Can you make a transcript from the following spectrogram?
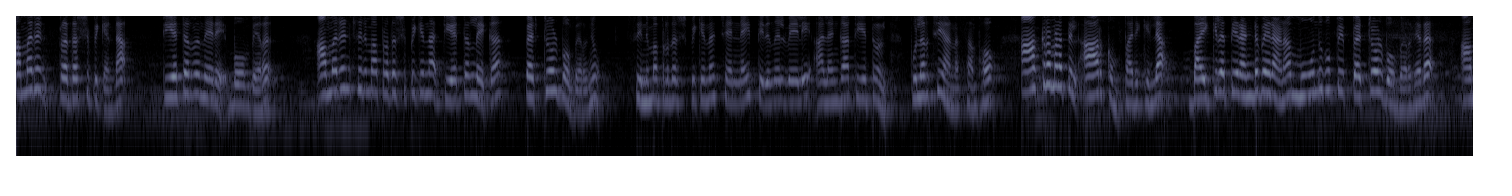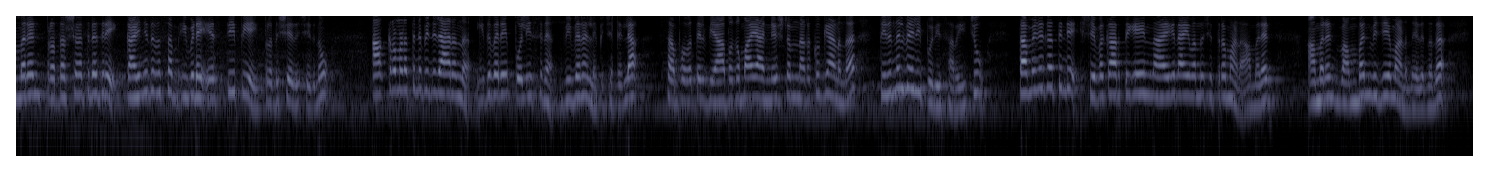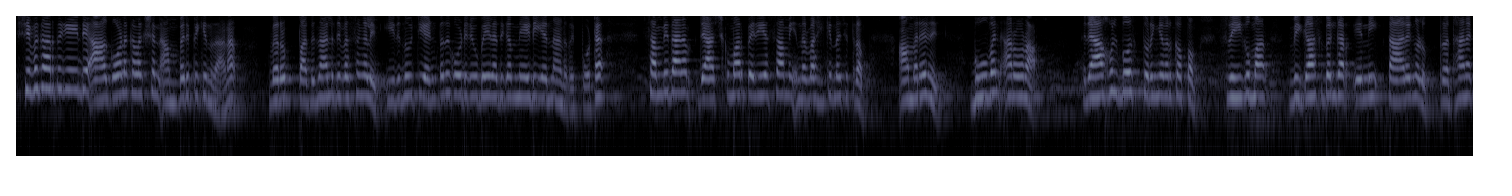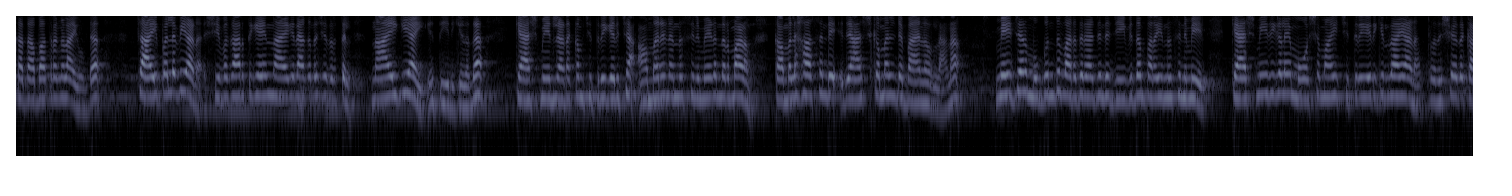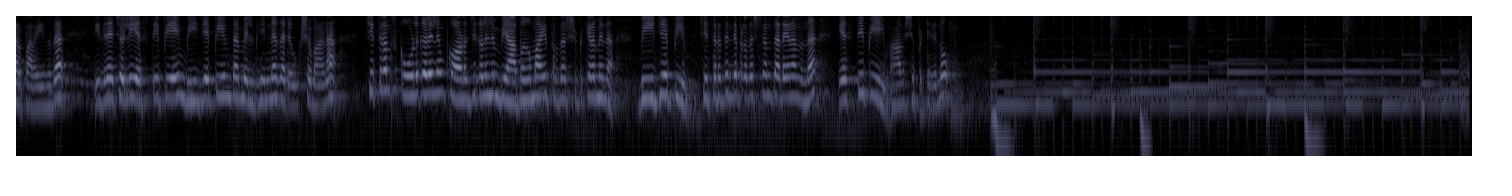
അമരൻ പ്രദർശിപ്പിക്കേണ്ട തിയേറ്ററിന് നേരെ ബോംബേറ്. അമരൻ സിനിമ പ്രദർശിപ്പിക്കുന്ന തിയേറ്ററിലേക്ക് പെട്രോൾ ബോംബെറിഞ്ഞു. സിനിമ പ്രദർശിപ്പിക്കുന്ന ചെന്നൈ തിരുനെൽവേലി അലങ്കാർ തിയേറ്ററിൽ പുലർച്ചെയാണ് സംഭവം. ആക്രമണത്തിൽ ആർക്കും പരിക്കില്ല. ബൈക്കിലെത്തിയ രണ്ടുപേരാണ് മൂന്ന് കുപ്പി പെട്രോൾ ബോംബ് എറിഞ്ഞത് അമരൻ പ്രദർശനത്തിനെതിരെ കഴിഞ്ഞ ദിവസം ഇവിടെ എസ് പ്രതിഷേധിച്ചിരുന്നു. ആക്രമണത്തിന് പിന്നിലാരെന്ന് ഇതുവരെ പോലീസിന് വിവരം ലഭിച്ചിട്ടില്ല. സംഭവത്തിൽ വ്യാപകമായ അന്വേഷണം നടക്കുകയാണെന്ന് തിരുനെൽവേലി പോലീസ് അറിയിച്ചു. തമിഴകത്തിന്റെ ശിവകാർത്തികേയൻ നായകനായി വന്ന ചിത്രമാണ് അമരൻ. അമരൻ വമ്പൻ വിജയമാണ് നേടുന്നത്. ശിവകാർത്തികേയന്റെ ആഗോള കളക്ഷൻ അമ്പരിപ്പിക്കുന്നതാണ്. വെറും പതിനാല് ദിവസങ്ങളിൽ ഇരുന്നൂറ്റി എൺപത് കോടി രൂപയിലധികം നേടി എന്നാണ് റിപ്പോർട്ട്. സംവിധാനം രാജ്കുമാർ പെരിയസ്വാമി നിർവഹിക്കുന്ന ചിത്രം അമരനിൽ. ഭൂവൻ അറോറ. രാഹുൽ ബോസ് തുടങ്ങിയവർക്കൊപ്പം ശ്രീകുമാർ വികാസ് ബംഗർ എന്നീ താരങ്ങളും പ്രധാന കഥാപാത്രങ്ങളായുണ്ട്. സായി പല്ലവിയാണ് ശിവകാർത്തികേയൻ നായകനാകുന്ന ചിത്രത്തിൽ നായികയായി എത്തിയിരിക്കുന്നത്. കാശ്മീരിലടക്കം ചിത്രീകരിച്ച അമരൻ എന്ന സിനിമയുടെ നിർമ്മാണം കമൽഹാസന്റെ രാജ്കമലിന്റെ ബാനറിലാണ്. മേജർ മുകുന്ദ് വരദരാജന്റെ ജീവിതം പറയുന്ന സിനിമയിൽ കാശ്മീരികളെ മോശമായി ചിത്രീകരിക്കുന്നതായാണ് പ്രതിഷേധക്കാർ പറയുന്നത്. ഇതിനെ ചൊല്ലി എസ് ഡി പിയെയും ബി ജെ പിയും തമ്മിൽ ഭിന്നത രൂക്ഷമാണ്. ചിത്രം സ്കൂളുകളിലും കോളേജുകളിലും വ്യാപകമായി പ്രദർശിപ്പിക്കണമെന്ന് ബി ജെ പിയും ചിത്രത്തിന്റെ പ്രദർശനം തടയണമെന്ന് എസ് ഡി ആവശ്യപ്പെട്ടിരുന്നു.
